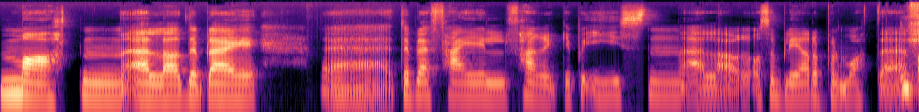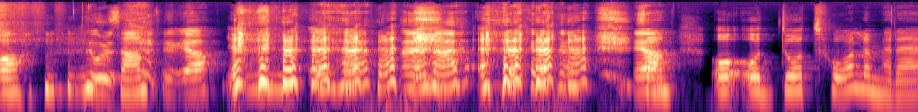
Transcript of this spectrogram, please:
maten, eller det ble, eh, det ble feil farge på isen, eller Og så blir det på en måte Åh, sant? Ja. Sant? Og, og da tåler vi det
